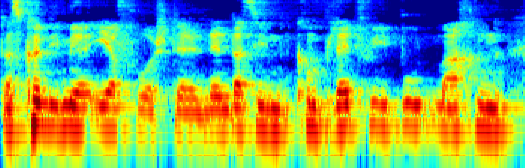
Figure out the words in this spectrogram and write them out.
Das könnte ich mir eher vorstellen, denn dass sie ein komplett Reboot machen,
